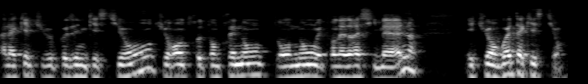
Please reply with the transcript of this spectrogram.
à laquelle tu veux poser une question, tu rentres ton prénom, ton nom et ton adresse email et tu envoies ta question.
